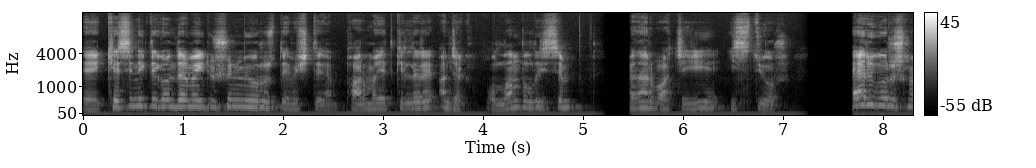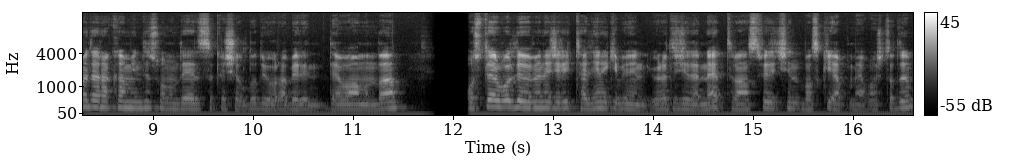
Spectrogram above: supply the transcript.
E, kesinlikle göndermeyi düşünmüyoruz demişti Parma yetkilileri. Ancak Hollandalı isim Fenerbahçe'yi istiyor. Her görüşmede rakam indi sonunda el sıkışıldı diyor haberin devamında. Osterwolde ve menajeri İtalyan ekibinin yöneticilerine transfer için baskı yapmaya başladı.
